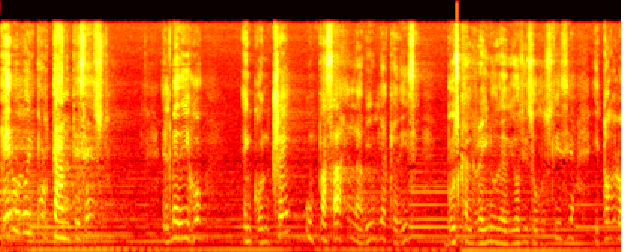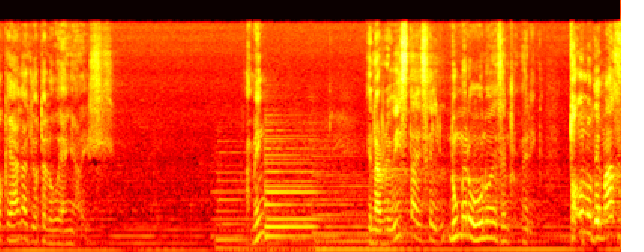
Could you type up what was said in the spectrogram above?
Pero lo importante es esto. Él me dijo, encontré un pasaje en la Biblia que dice, Busca el reino de Dios y su justicia y todo lo que hagas yo te lo voy a añadir. Amén. En la revista es el número uno de Centroamérica. Todos los demás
